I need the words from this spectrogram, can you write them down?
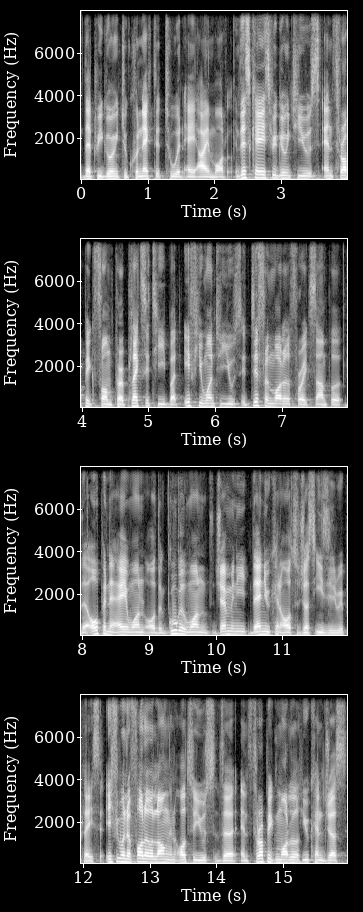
that we're going to connect it to an AI model. In this case, we're going to use Anthropic from Perplexity, but if you want to use a different model, for example, the OpenAI one or the Google one, the Gemini, then you can also just easily replace it. If you want to follow along and also use the Anthropic model, you can just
